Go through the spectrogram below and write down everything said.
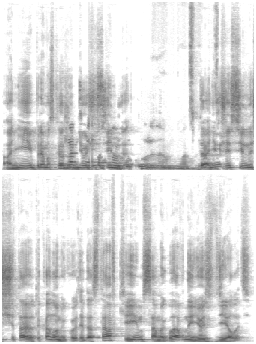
Они, прямо скажем, не очень сильно... да, да, они очень сильно считают экономику этой доставки, им самое главное ее сделать.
